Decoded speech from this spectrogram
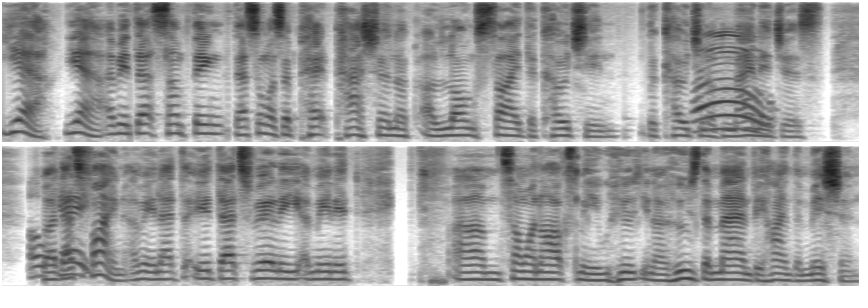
Yeah, yeah. I mean, that's something that's almost a pet passion alongside the coaching, the coaching oh, of managers. Okay. But that's fine. I mean, that, it, that's really. I mean, it. Um, someone asked me who, you know, who's the man behind the mission,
